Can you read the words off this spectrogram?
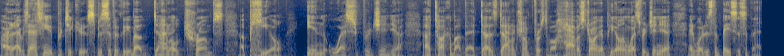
right. I was asking you particular, specifically about Donald Trump's appeal in West Virginia. Uh, talk about that. Does Donald Trump, first of all, have a strong appeal in West Virginia, and what is the basis of that?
